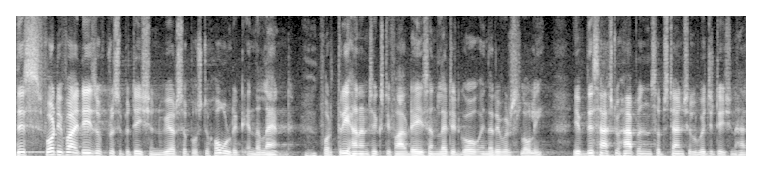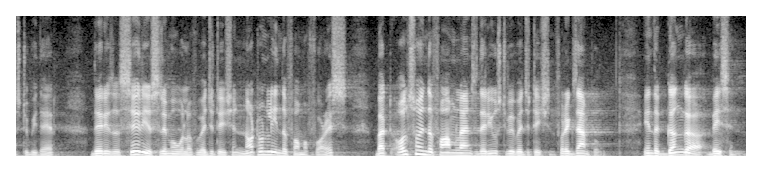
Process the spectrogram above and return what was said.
This forty-five days of precipitation, we are supposed to hold it in the land mm -hmm. for three hundred and sixty-five days and let it go in the river slowly. If this has to happen, substantial vegetation has to be there. There is a serious removal of vegetation, not only in the form of forests, but also in the farmlands there used to be vegetation. For example, in the Ganga basin,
